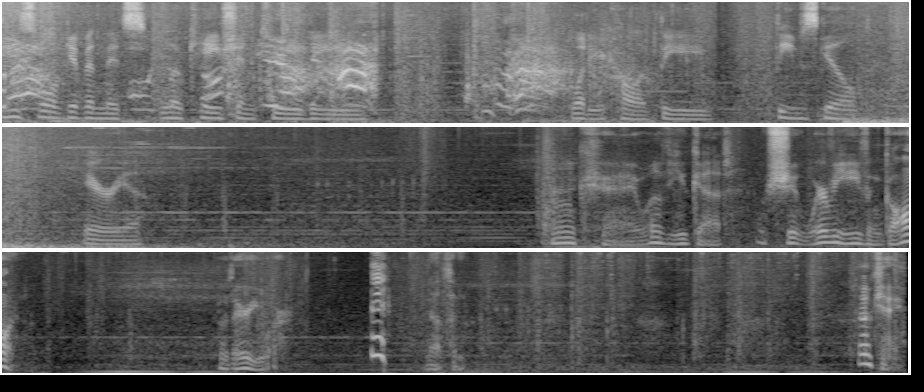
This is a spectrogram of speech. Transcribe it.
Useful given its location to the. What do you call it? The Thieves Guild area. Okay, what have you got? Oh shoot, where have you even gone? Oh, there you are. Eh, nothing. Okay,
